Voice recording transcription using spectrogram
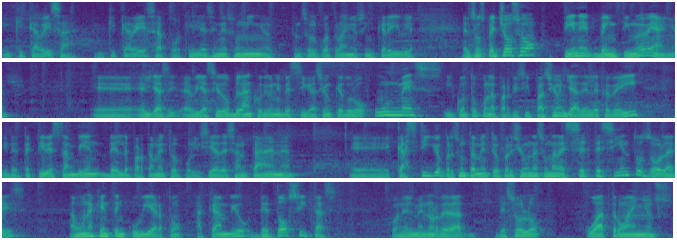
¿en qué cabeza? ¿En qué cabeza? ¿Por qué le hacen eso a un niño tan solo cuatro años? Increíble. El sospechoso tiene 29 años. Eh, él ya había sido blanco de una investigación que duró un mes y contó con la participación ya del FBI y detectives también del Departamento de Policía de Santa Ana. Eh, Castillo presuntamente ofreció una suma de 700 dólares a un agente encubierto a cambio de dos citas con el menor de edad de solo cuatro años,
